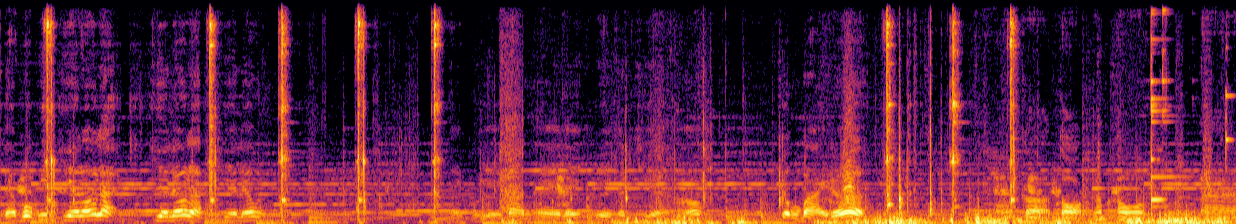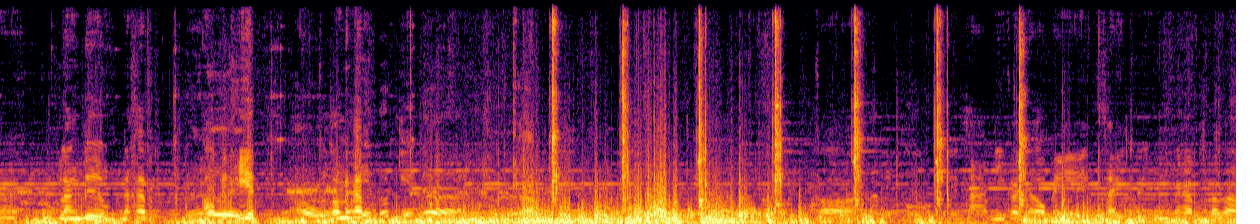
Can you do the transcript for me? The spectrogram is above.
แต่พวกพี่เคลียร์แล้วล่ะเคลียร์แล้วล่ะเคลียร์แล้วให้ ผู้ใหญ่บ้านให้อะไรช่วยกันเคลียร์เอาช่วงบ่ายเด้อก็ต่อครับเอาอ่าลูกลังเดิมนะครับ เอาไปเทสเอาถูกต้องไหมครับรถเก๋งเด้อก็ในถาดนี้ก็จะเอาไปใส่ถุงนะครับ แล้วก็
